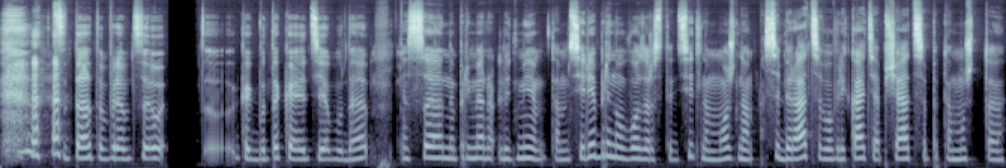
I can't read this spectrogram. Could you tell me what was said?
Цитата прям целая. Э, как бы такая тема, да. С, например, людьми там серебряного возраста действительно можно собираться, вовлекать, общаться, потому что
